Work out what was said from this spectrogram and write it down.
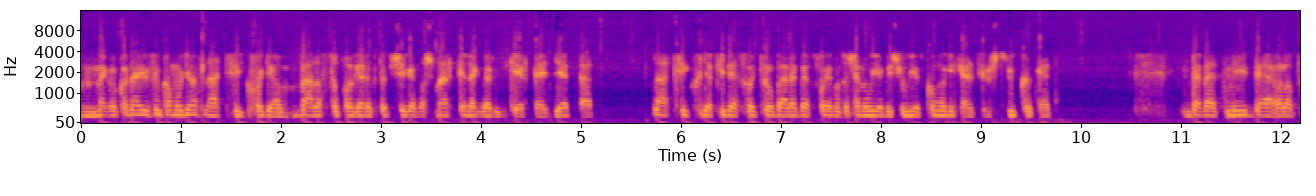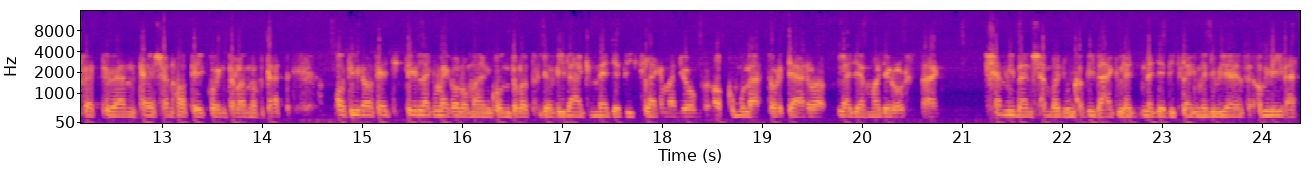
megakadályozzuk. Amúgy az látszik, hogy a választópolgárok többsége most már tényleg velünk ért egyet, tehát látszik, hogy a Fidesz hogy próbál ebbe folyamatosan újabb és újabb kommunikációs trükköket bevetni, de alapvetően teljesen hatékonytalanok. Tehát azért az egy tényleg megalomány gondolat, hogy a világ negyedik legnagyobb akkumulátorgyára legyen Magyarország semmiben sem vagyunk a világ negyedik legnagyobb, ez a méret,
